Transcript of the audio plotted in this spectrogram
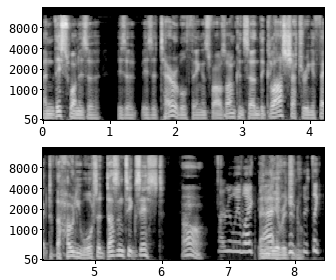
and this one is a is a is a terrible thing as far as I'm concerned. The glass shattering effect of the holy water doesn't exist. Oh, I really like that in the original. it's like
